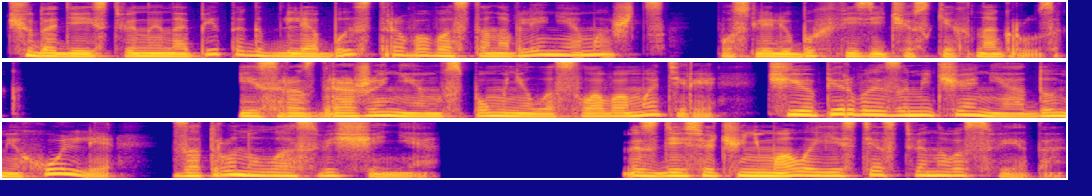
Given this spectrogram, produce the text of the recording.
чудодейственный напиток для быстрого восстановления мышц после любых физических нагрузок. И с раздражением вспомнила слова матери, чье первое замечание о доме Холли затронуло освещение. «Здесь очень мало естественного света,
